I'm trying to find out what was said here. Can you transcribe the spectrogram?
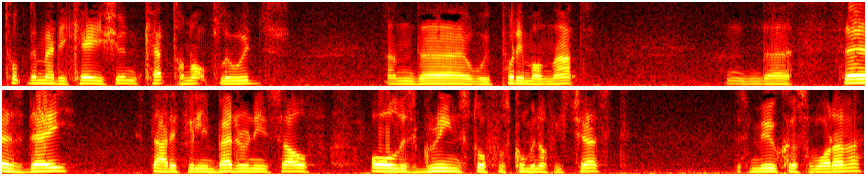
took the medication, kept on hot fluids, and uh, we put him on that. And uh, Thursday, started feeling better in himself. All this green stuff was coming off his chest, this mucus or whatever.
